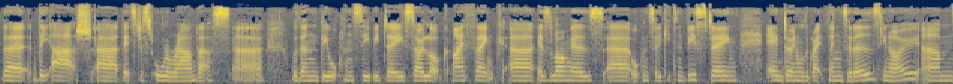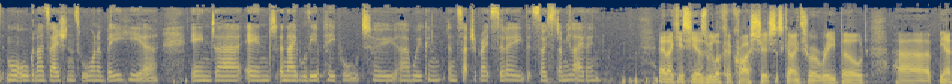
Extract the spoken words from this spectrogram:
the the art uh, that's just all around us uh, within the Auckland CBD. So look, I think uh, as long as uh, Auckland City keeps investing and doing all the great things it is, you know, um, more organisations will want to be here and uh, and enable their people to uh, work in, in such a great city that's so stimulating. And I guess, yeah, as we look at Christchurch, it's going through a rebuild. Uh, yeah,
